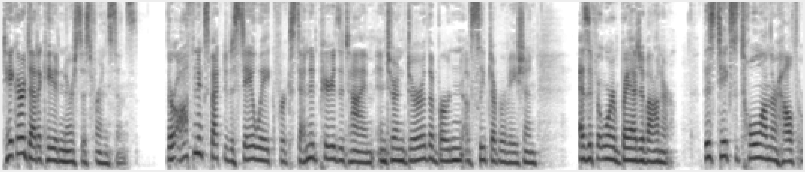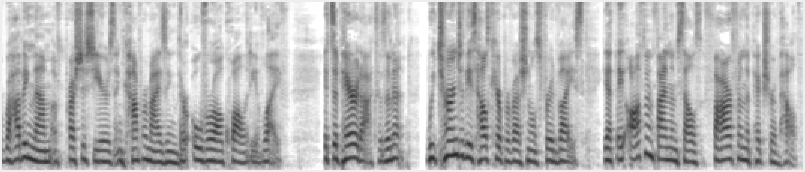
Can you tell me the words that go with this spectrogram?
Take our dedicated nurses, for instance. They're often expected to stay awake for extended periods of time and to endure the burden of sleep deprivation as if it were a badge of honor. This takes a toll on their health, robbing them of precious years and compromising their overall quality of life. It's a paradox, isn't it? We turn to these healthcare professionals for advice, yet they often find themselves far from the picture of health,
